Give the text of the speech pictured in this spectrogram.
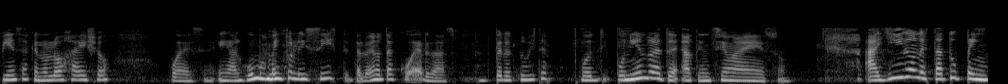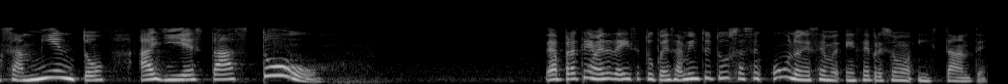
piensas que no lo has hecho, pues en algún momento lo hiciste, tal vez no te acuerdas, pero estuviste poniendo atención a eso. Allí donde está tu pensamiento, allí estás tú prácticamente te dice tu pensamiento y tú se hacen uno en ese, en ese instante.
